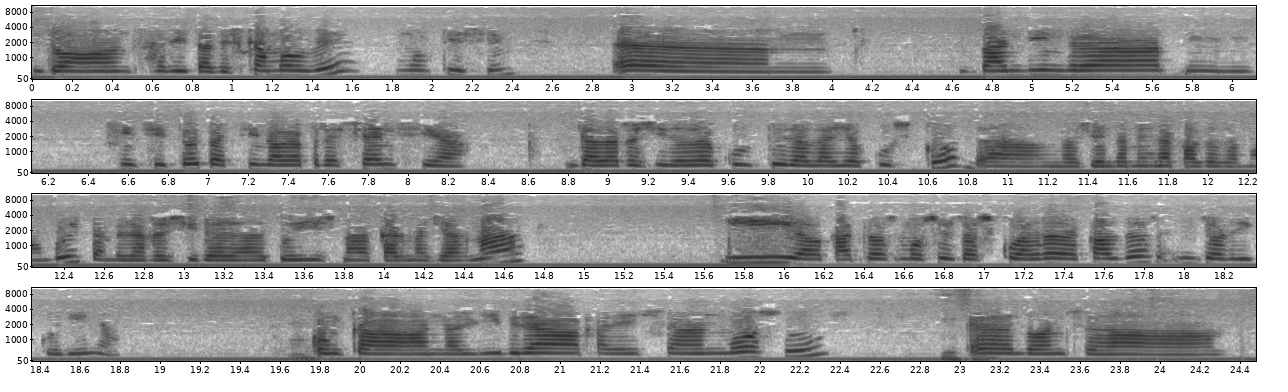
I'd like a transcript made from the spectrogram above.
Doncs la veritat és que molt bé, moltíssim. Eh, van vindre mm, fins i tot a signar la presència de la regidora de Cultura Laia Cusco, de l'Ajuntament de Caldes de Montbui, també la regidora de Turisme Carme Germà, i el cap dels Mossos d'Esquadra de Caldes, Jordi Codina. Com que en el llibre apareixen Mossos, eh, doncs eh,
